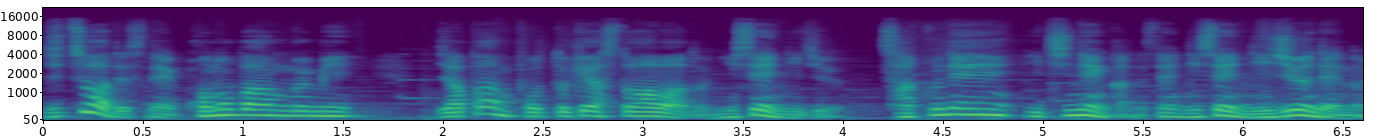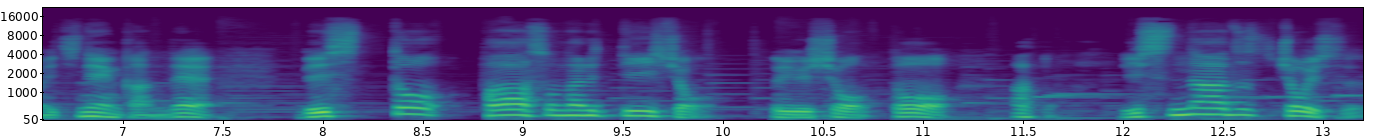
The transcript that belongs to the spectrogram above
実はですね、この番組、ジャパンポッドキャストアワード2020、昨年1年間ですね、2020年の1年間で、ベストパーソナリティ賞という賞と、あと、リスナーズチョイス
